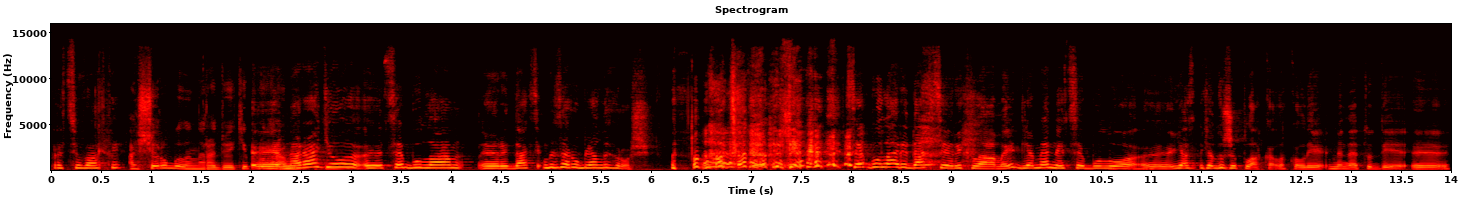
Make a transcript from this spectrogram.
працювати. А що робили на радіо? Які Е, програми? На радіо е, це була е, редакція. Ми заробляли гроші. Це була редакція реклами. Для мене це було. е, Я, я дуже плакала, коли мене туди е,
